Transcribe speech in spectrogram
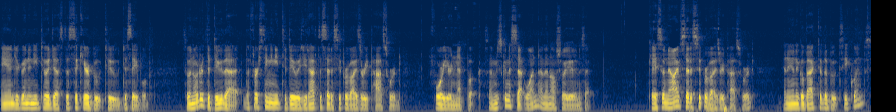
and you're going to need to adjust the secure boot to disabled. So in order to do that, the first thing you need to do is you'd have to set a supervisory password for your netbook. So I'm just going to set one and then I'll show you in a sec. Okay, so now I've set a supervisory password and I'm going to go back to the boot sequence.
